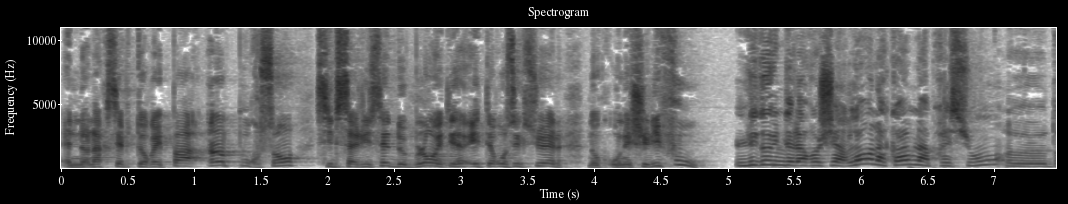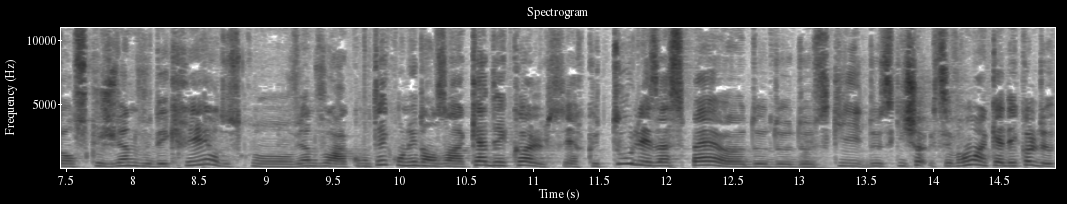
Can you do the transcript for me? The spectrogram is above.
elles n'en accepteraient pas 1% s'il s'agissait de blancs hétérosexuels. Donc on est chez les fous. Ludovine de la Recherche, là on a quand même l'impression, euh, dans ce que je viens de vous décrire, de ce qu'on vient de vous raconter, qu'on est dans un cas d'école. C'est-à-dire que tous les aspects euh, de, de, ce qui, de ce qui choque, c'est vraiment un cas d'école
